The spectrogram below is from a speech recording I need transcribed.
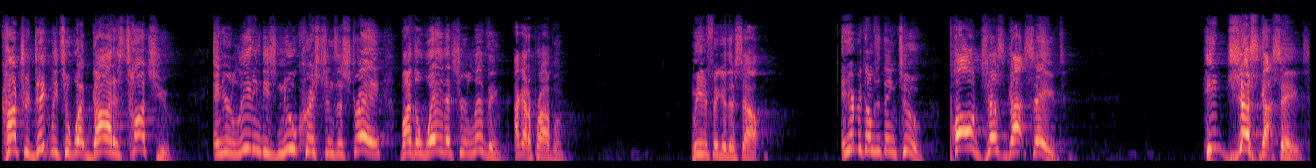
contradictory to what God has taught you. And you're leading these new Christians astray by the way that you're living. I got a problem. We need to figure this out. And here becomes the thing, too. Paul just got saved. He just got saved.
